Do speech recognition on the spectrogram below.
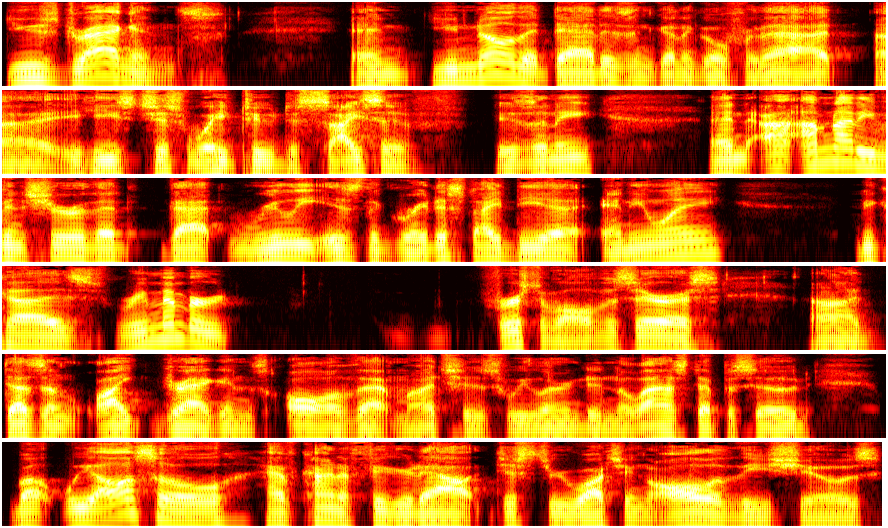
use dragons. And you know that dad isn't going to go for that. Uh, he's just way too decisive, isn't he? And I, am not even sure that that really is the greatest idea anyway, because remember, first of all, Viserys uh, doesn't like dragons all that much, as we learned in the last episode. But we also have kind of figured out just through watching all of these shows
